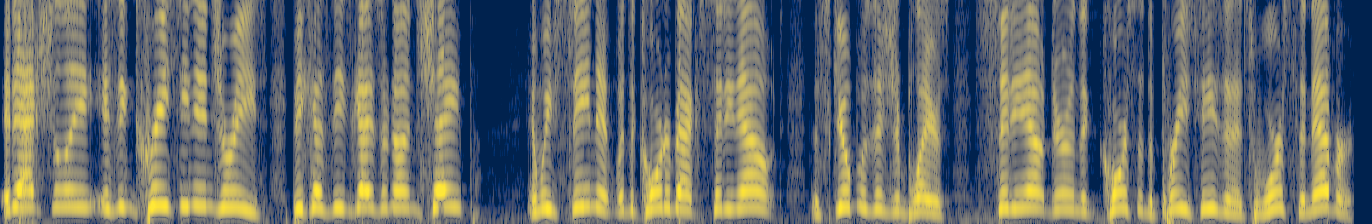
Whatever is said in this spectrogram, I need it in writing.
It actually is increasing injuries because these guys are not in shape. And we've seen it with the quarterbacks sitting out, the skill position players sitting out during the course of the preseason. It's worse than ever.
